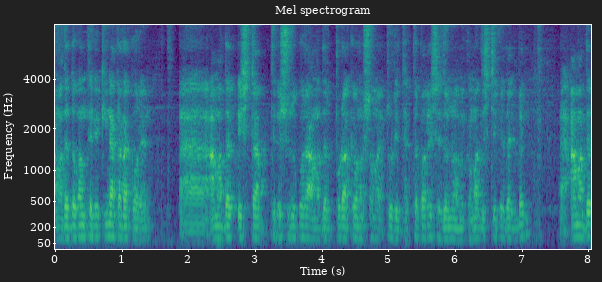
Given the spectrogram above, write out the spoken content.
আমাদের দোকান থেকে কেনাকাটা করেন আমাদের স্টাফ থেকে শুরু করে আমাদের প্রোডাক্টে অনেক সময় ত্রুটি থাকতে পারে, সেজন্য আমি ক্ষমা দৃষ্টিকে দেখবেন। আমাদের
